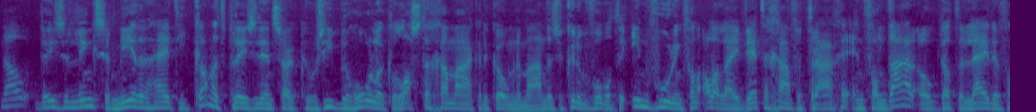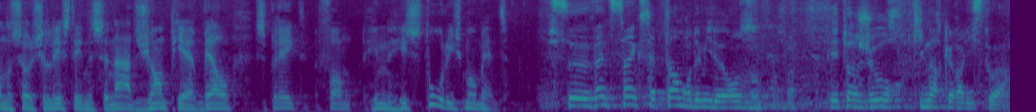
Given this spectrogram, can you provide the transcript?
Nou, deze linkse meerderheid die kan het president Sarkozy behoorlijk lastig gaan maken de komende maanden. Ze kunnen bijvoorbeeld de invoering van allerlei wetten gaan vertragen. En vandaar ook dat de leider van de socialisten in de Senaat, Jean-Pierre Bel, spreekt van een historisch moment. Ce 25 septembre 2011 est un jour qui marquera l'histoire.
